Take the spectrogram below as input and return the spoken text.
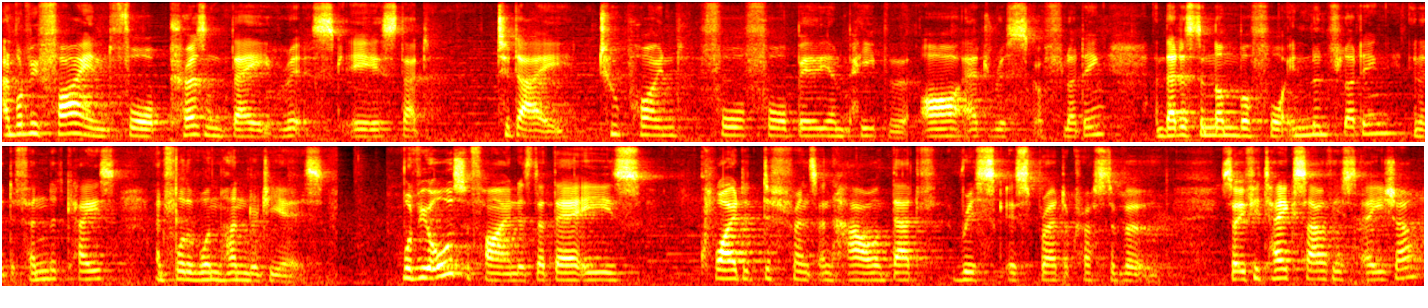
And what we find for present day risk is that today 2.44 billion people are at risk of flooding, and that is the number for inland flooding in a defended case and for the 100 years. What we also find is that there is quite a difference in how that risk is spread across the world. So if you take Southeast Asia,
